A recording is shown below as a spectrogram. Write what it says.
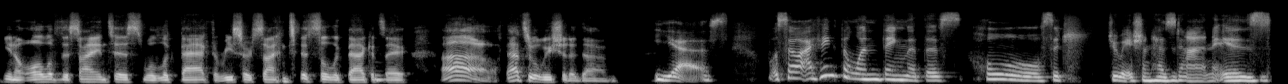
You know, all of the scientists will look back, the research scientists will look back and mm-hmm. say, oh, that's what we should have done. Yes. Well, so I think the one thing that this whole situation has done is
